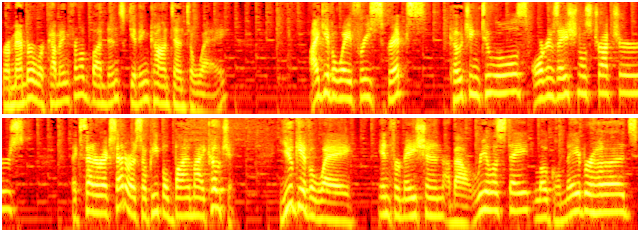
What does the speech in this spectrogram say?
Remember, we're coming from abundance, giving content away. I give away free scripts, coaching tools, organizational structures, et cetera, et cetera. So people buy my coaching. You give away information about real estate, local neighborhoods,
